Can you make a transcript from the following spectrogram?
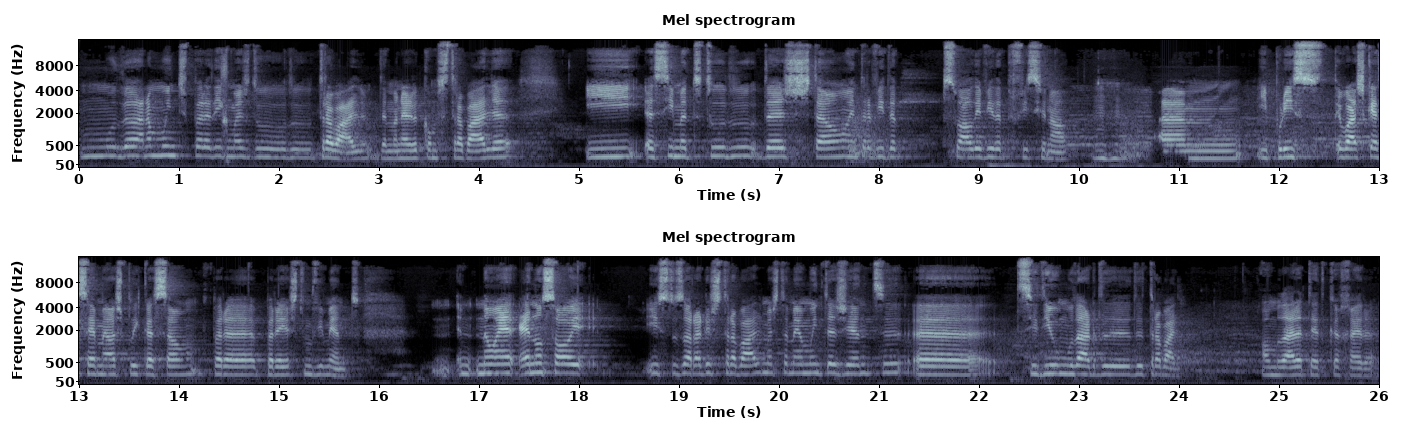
um, mudaram muitos paradigmas do, do trabalho, da maneira como se trabalha e, acima de tudo, da gestão entre a vida pessoal e a vida profissional. Um, e por isso eu acho que essa é a maior explicação para, para este movimento. Não é, é não só isso dos horários de trabalho, mas também muita gente uh, decidiu mudar de, de trabalho ou mudar até de carreira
